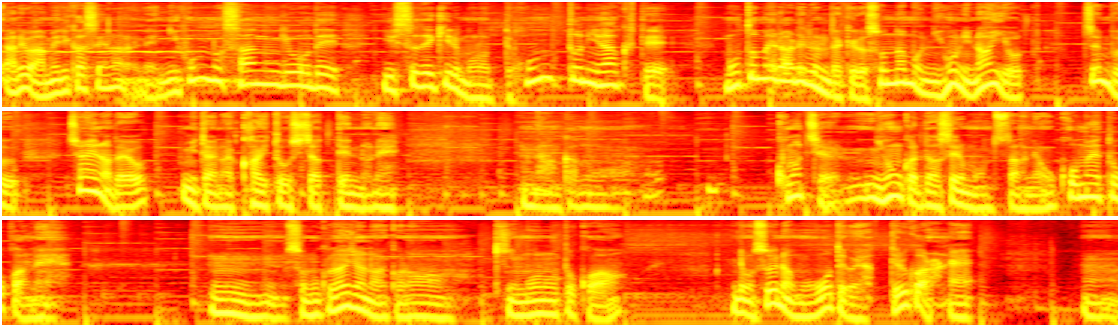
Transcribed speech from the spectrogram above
あるいはアメリカ製なのね。日本の産業で輸出できるものって本当になくて求められるんだけどそんなもん日本にないよ。全部チャイナだよみたいな回答しちゃってんのね。なんかもう困っちゃう日本から出せるもんって言ったらねお米とかね。うんそのくらいじゃないかな。着物とか。でもそういうのはもう大手がやってるからね。うん、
